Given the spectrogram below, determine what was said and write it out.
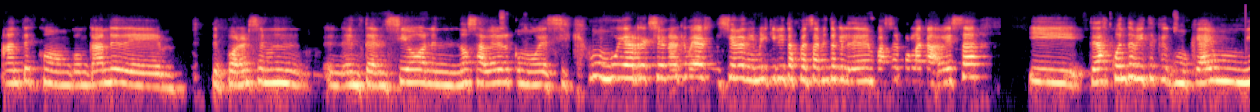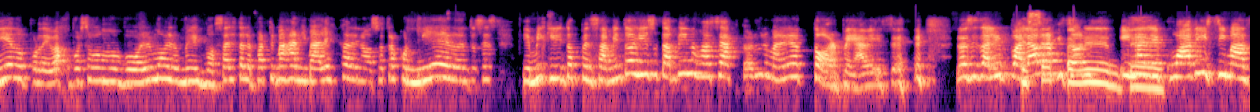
antes con, con Cande de, de ponerse en, un, en, tensión, en no saber cómo decir, cómo voy a reaccionar, que voy a reaccionar de 1500 pensamientos que le deben pasar por la cabeza. Y te das cuenta, viste, que como que hay un miedo por debajo, por eso volvemos a lo mismo, salta la parte más animalesca de nosotros con miedo, entonces 10.500 pensamientos y eso también nos hace actuar de una manera torpe a veces, nos hace salir palabras que son inadecuadísimas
